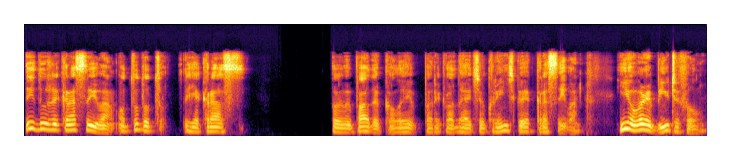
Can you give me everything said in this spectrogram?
Ти дуже красива. Отут от якраз той випадок, коли перекладається українською як красива. You're very beautiful.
